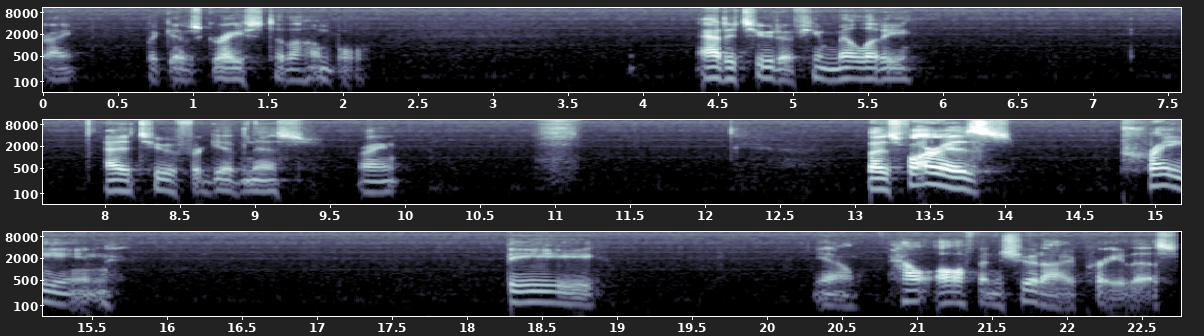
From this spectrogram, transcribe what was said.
right? But gives grace to the humble. Attitude of humility, attitude of forgiveness, right? But as far as praying be, you know, how often should I pray this?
